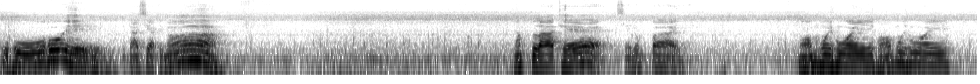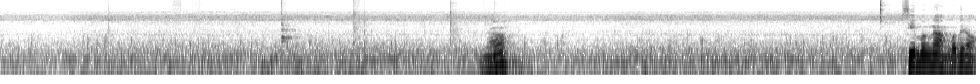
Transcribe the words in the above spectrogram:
โอ้โหพี่ตาเสียบพี่น้องน้ำปลาแท้ ใส่ลงไป อมห่วยห่วยหอมห่วยห่วยเนาะซีมเมืองน้ำก็พี่น้อง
